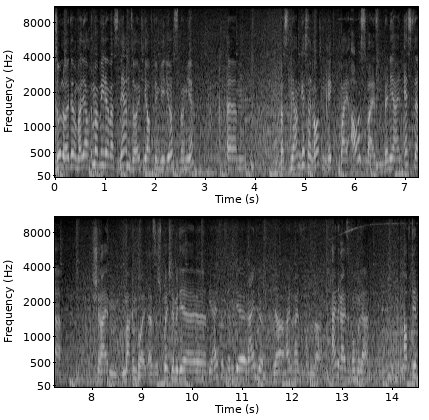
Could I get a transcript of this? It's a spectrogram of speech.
So Leute, und weil ihr auch immer wieder was lernen sollt hier auf den Videos bei mir, ähm, was wir haben gestern rausgekriegt, bei Ausweisen, wenn ihr ein Ester schreiben machen wollt, also sprich, damit ihr, äh, wie heißt das, damit ihr rein dürft, Ja, Einreiseformular. Einreiseformular, auf den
